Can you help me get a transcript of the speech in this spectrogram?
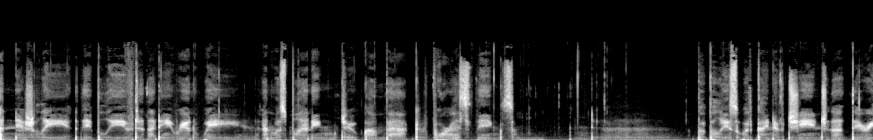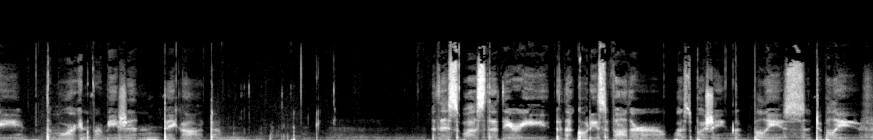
Initially, they believed that he ran away and was planning to come back for his things. But police would Was the theory that Cody's father was pushing police to believe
